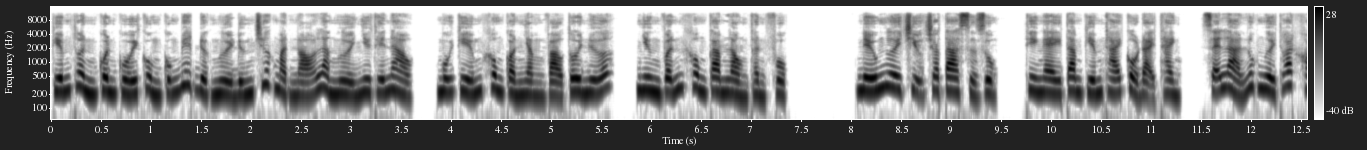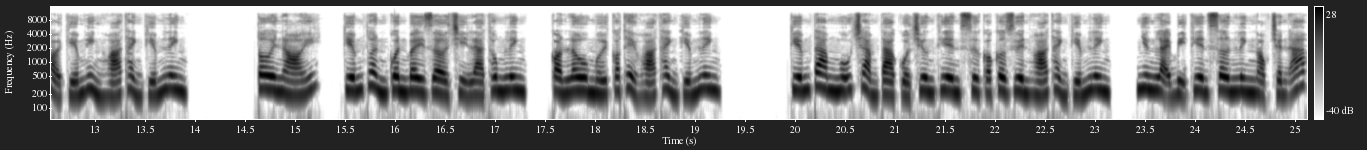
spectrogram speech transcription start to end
kiếm thuần quân cuối cùng cũng biết được người đứng trước mặt nó là người như thế nào, mũi kiếm không còn nhằm vào tôi nữa, nhưng vẫn không cam lòng thần phục. Nếu ngươi chịu cho ta sử dụng, thì ngày tam kiếm thái cổ đại thành, sẽ là lúc ngươi thoát khỏi kiếm hình hóa thành kiếm linh. Tôi nói, kiếm thuần quân bây giờ chỉ là thông linh, còn lâu mới có thể hóa thành kiếm linh. Kiếm tam ngũ trảm tà của Trương Thiên Sư có cơ duyên hóa thành kiếm linh, nhưng lại bị Thiên Sơn Linh Ngọc trấn áp,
